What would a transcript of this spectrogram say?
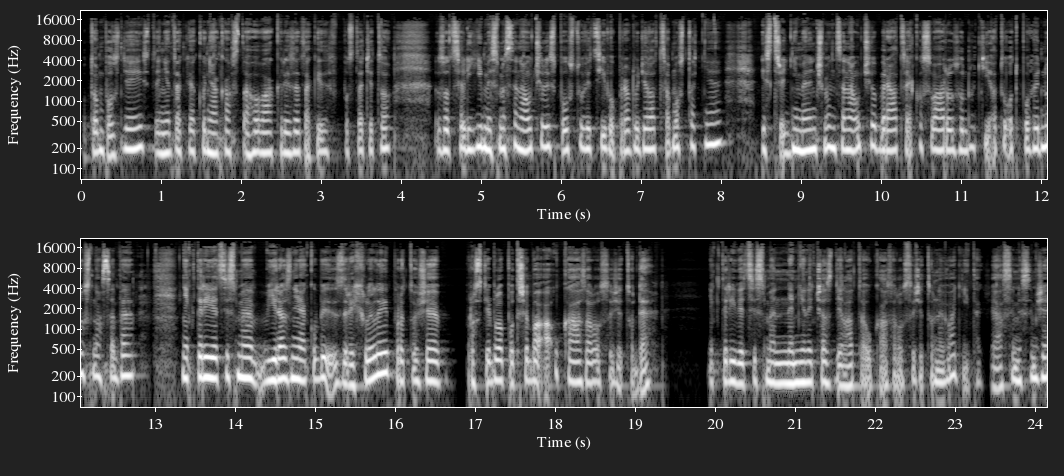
potom později, stejně tak jako nějaká vztahová krize, taky v podstatě to zocelí. My jsme se naučili spoustu věcí opravdu dělat samostatně. I střední management se naučil brát jako svá rozhodnutí a tu odpovědnost na sebe. Některé věci jsme výrazně jakoby zrychlili, protože prostě bylo potřeba a ukázalo se, že to jde. Některé věci jsme neměli čas dělat a ukázalo se, že to nevadí. Takže já si myslím, že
